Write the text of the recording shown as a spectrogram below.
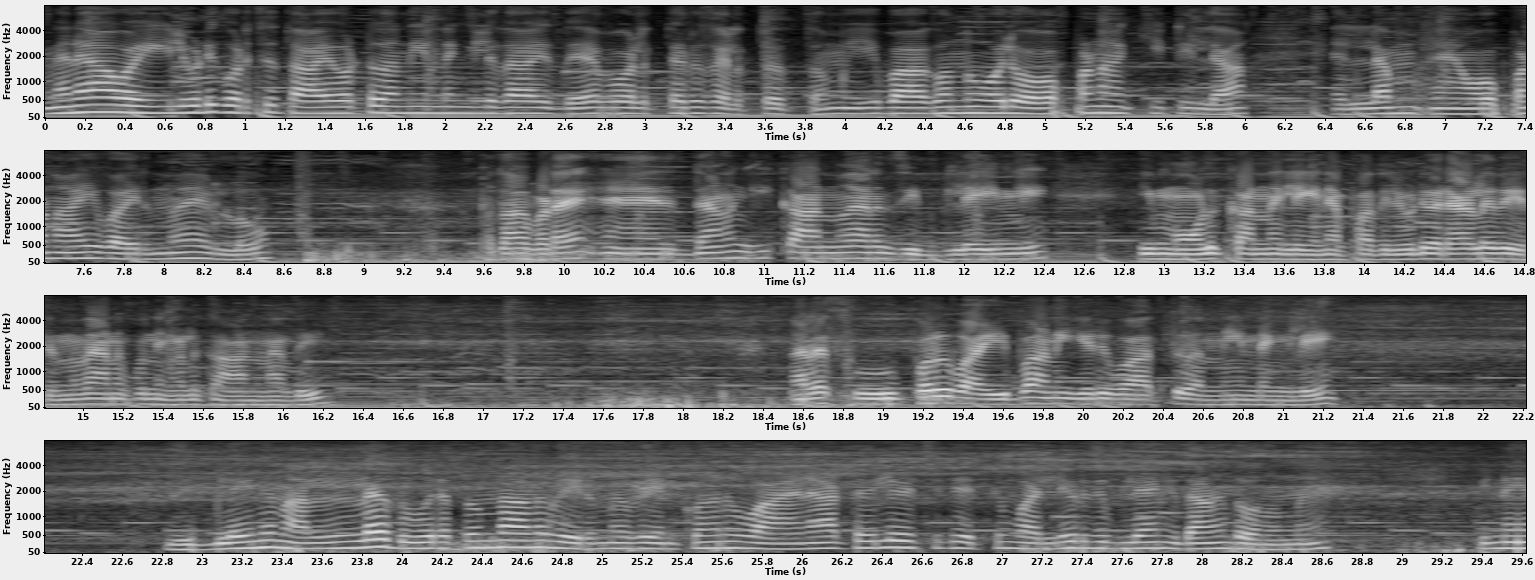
അങ്ങനെ ആ വഴിയിലൂടെ കുറച്ച് താഴോട്ട് വന്നിട്ടുണ്ടെങ്കിൽ ഇതാ ഇതേപോലത്തെ ഒരു സ്ഥലത്തെത്തും ഈ ഭാഗമൊന്നും പോലും ഓപ്പൺ ആക്കിയിട്ടില്ല. എല്ലാം ഓപ്പൺ ആയി വരുന്നേ ഉള്ളൂ. അപ്പോൾ അത് അവിടെ ഇതാണെങ്കിൽ കാണുന്നതാണ് സിബ് ലൈനിൽ ഈ മോൾ കാണുന്ന ലൈൻ അപ്പോൾ അതിലൂടെ ഒരാൾ വരുന്നതാണ് ഇപ്പോൾ നിങ്ങൾ കാണുന്നത്. നല്ല സൂപ്പർ വൈബാണ് ഈ ഒരു ഭാഗത്ത് വന്നിട്ടുണ്ടെങ്കിൽ ജിബ് ലൈന് നല്ല ദൂരത്തു നിന്നാണ് വരുന്നത്. എനിക്കൊന്നിന് വയനാട്ടിൽ വെച്ചിട്ട് ഏറ്റവും വലിയൊരു ജിബ് ലൈൻ ഇതാണ് തോന്നുന്നത് പിന്നെ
